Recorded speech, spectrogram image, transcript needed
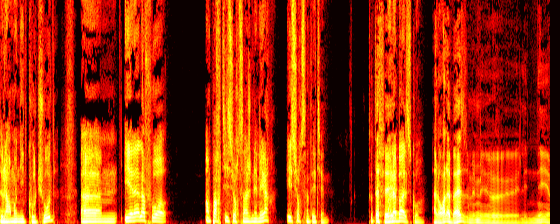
de l'harmonie de Côte-Chaude. Euh, et elle est à la fois en partie sur Saint-Genélaire et sur Saint-Étienne. Tout à fait. À la base, quoi. Alors à la base, même elle est née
